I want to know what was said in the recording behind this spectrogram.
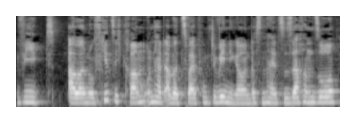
wiegt aber nur 40 Gramm und hat aber zwei Punkte weniger. Und das sind halt so Sachen so,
